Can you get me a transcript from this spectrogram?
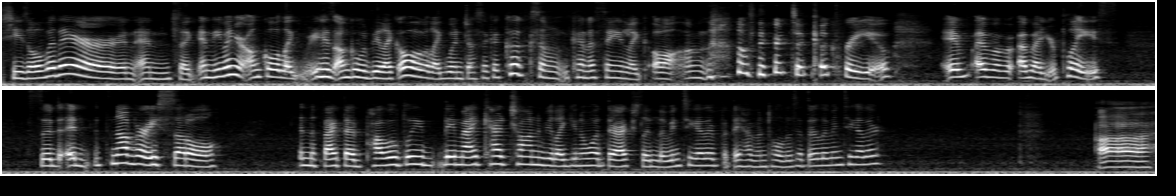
she's over there and and like and even your uncle like his uncle would be like oh like when Jessica cooks I'm kind of saying like oh I'm, there to cook for you if I'm, I'm at your place. So it- it's not very subtle in the fact that probably they might catch on and be like you know what? They're actually living together but they haven't told us that they're living together. Uh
